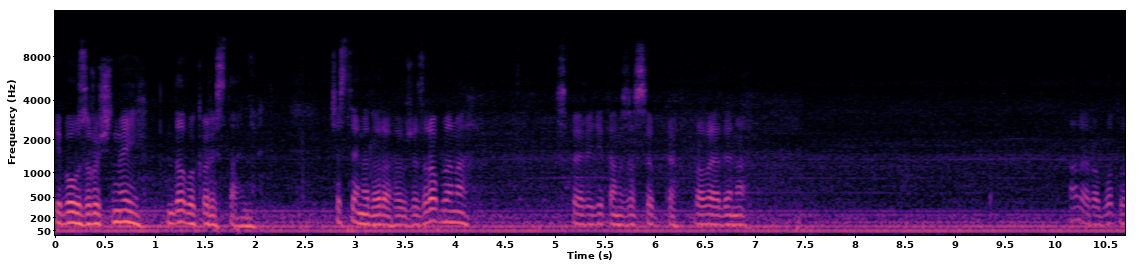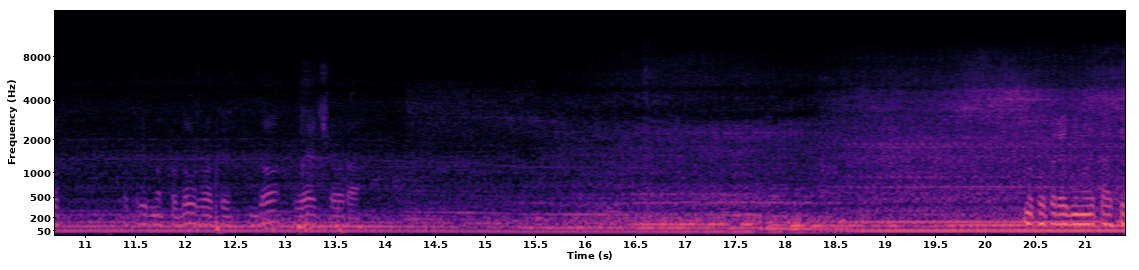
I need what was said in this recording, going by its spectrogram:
і був зручний до використання. Частина дороги вже зроблена, спереді там засипка проведена. Але роботу потрібно продовжувати до вечора. На попередньому етапі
